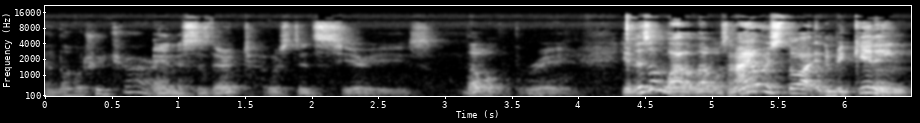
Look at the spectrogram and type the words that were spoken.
And level three char. and this is their toasted series, level three. Yeah, there's a lot of levels, and I always thought in the beginning,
